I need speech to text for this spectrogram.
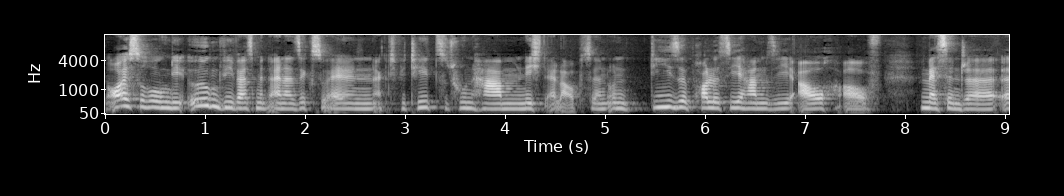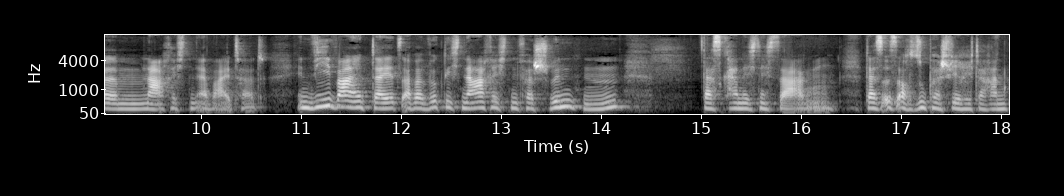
Äußerungen, die irgendwie was mit einer sexuellen Aktivität zu tun haben, nicht erlaubt sind. Und diese Policy haben sie auch auf Messenger-Nachrichten erweitert. Inwieweit da jetzt aber wirklich Nachrichten verschwinden, das kann ich nicht sagen. Das ist auch super schwierig daran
